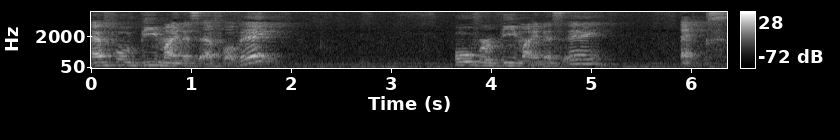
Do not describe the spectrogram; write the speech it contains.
f of b minus f of a over b minus a x.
